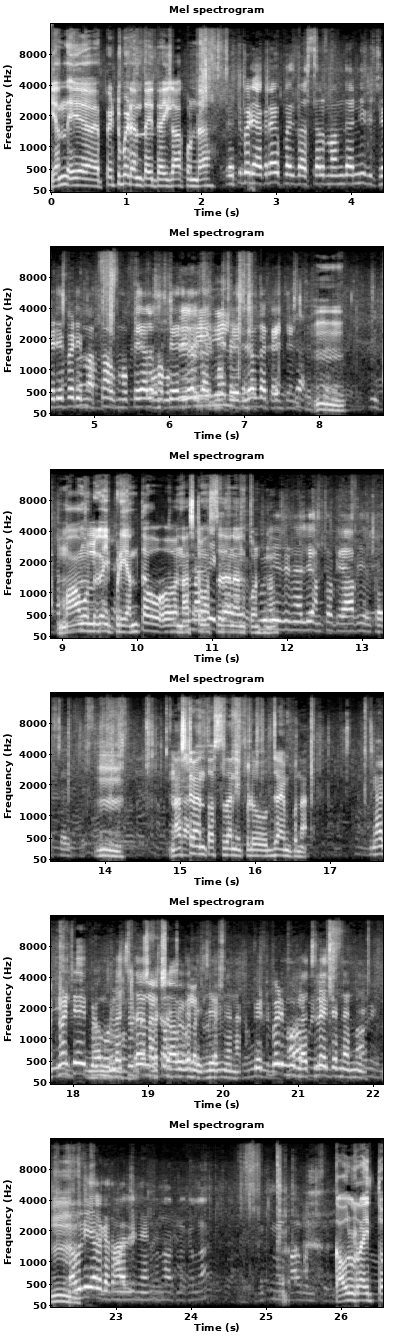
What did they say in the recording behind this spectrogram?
ఎంత పెట్టుబడి ఎంత అవుతాయి కాకుండా పెట్టుబడి ఎకరాకి పది బస్తాల మంది అన్ని చెడిబడి మొత్తం ఒక ముప్పై వేల ముప్పై ఐదు వేలు దాకా ముప్పై ఐదు వేలు దాకా అయితే. మామూలుగా ఇప్పుడు ఎంత నష్టం ఖర్చు అవుతుంది ఉమ్. నష్టం ఎంత వస్తుందని ఇప్పుడు ఉజ్జాయింపున అటువంటి ఇప్పుడు మూడు లక్షల నాకు. పెట్టుబడి మూడు లక్షలు. కౌలు ఇవ్వాలి కదా మళ్ళీ నేను కౌలు రైతుతో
